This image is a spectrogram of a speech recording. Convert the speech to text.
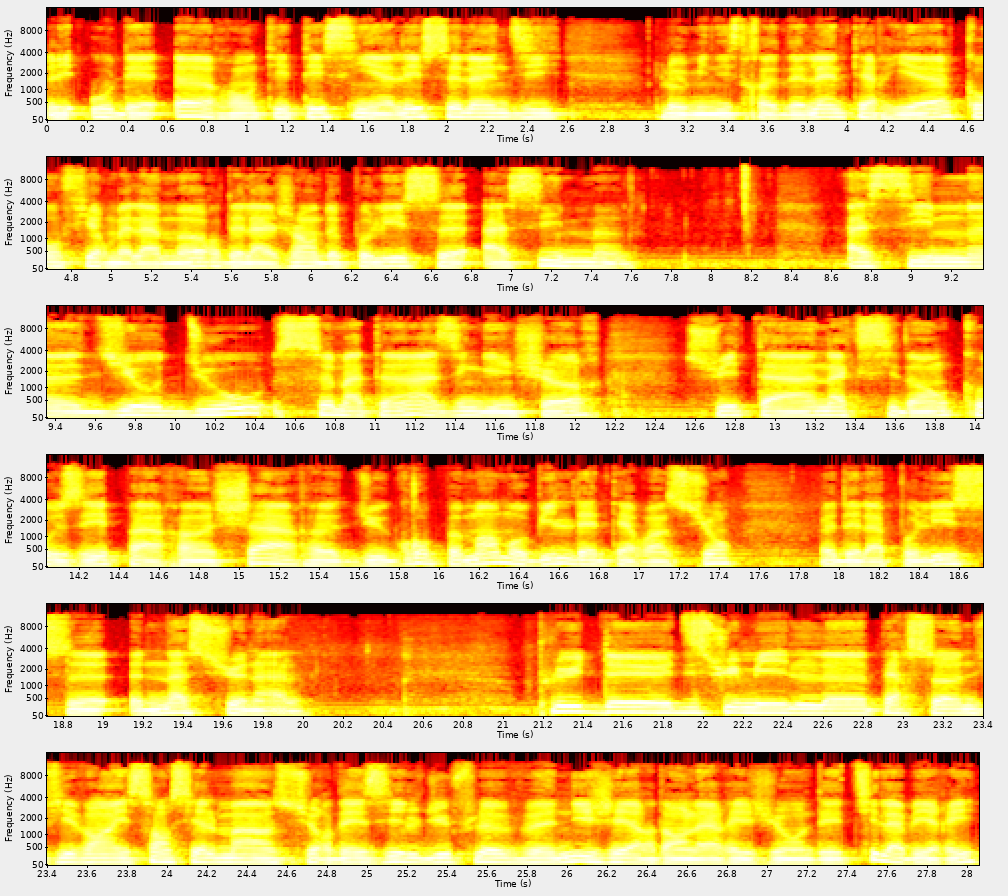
et où des heurts ont été signalés ce lundi. Le ministre de l'Intérieur confirme la mort de l'agent de police Assim, Assim Diodiou ce matin à Ziguinchor suite à un accident causé par un char du groupement mobile d'intervention de la police nationale. Plus de 18 000 personnes vivant essentiellement sur des îles du fleuve Niger dans la région des Tilaberi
